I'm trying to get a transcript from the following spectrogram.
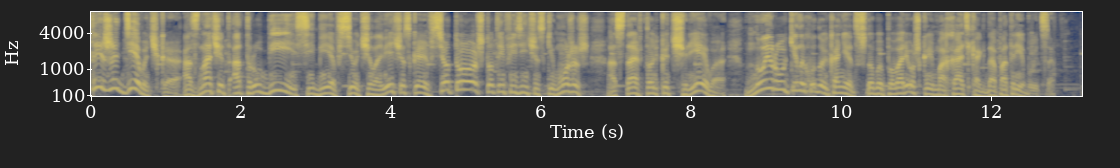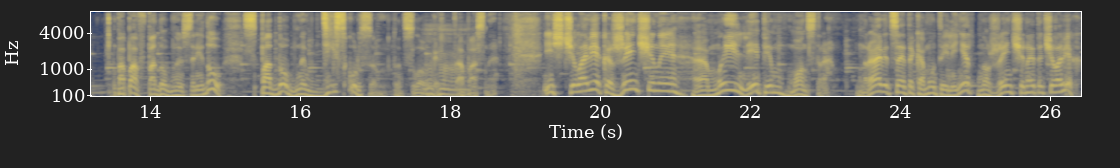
ты же девочка, а значит, отруби себе все человеческое, все то, что ты физически можешь, оставь только чрево, ну и руки на худой конец, чтобы поварешкой махать, когда потребуется. Попав в подобную среду с подобным дискурсом, тут слово, конечно, опасное, из человека женщины э, мы лепим монстра. Нравится это кому-то или нет, но женщина это человек.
